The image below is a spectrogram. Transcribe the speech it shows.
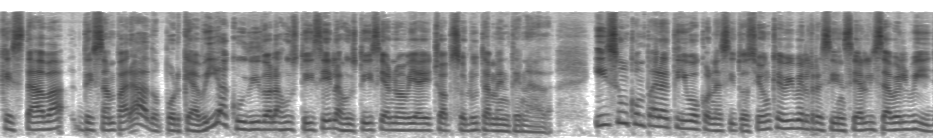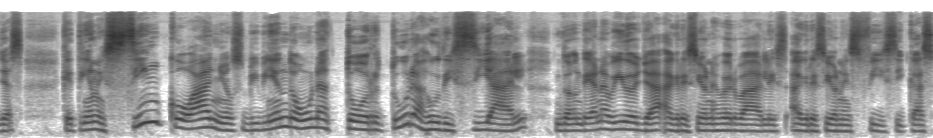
que estaba desamparado, porque había acudido a la justicia y la justicia no había hecho absolutamente nada. Hice un comparativo con la situación que vive el residencial Isabel Villas, que tiene cinco años viviendo una tortura judicial, donde han habido ya agresiones verbales, agresiones físicas,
